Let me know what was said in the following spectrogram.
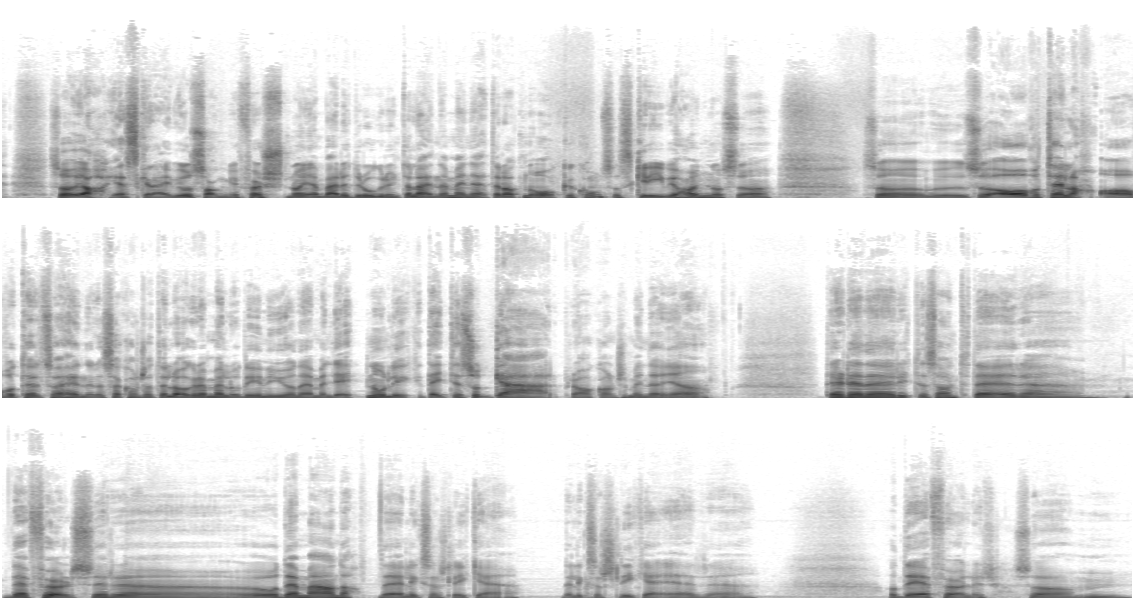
så ja, jeg skrev jo sangen først når jeg bare dro rundt aleine, men etter at en Åke kom, så skriver han, og så så, så, av og til, da, av og til så hender det seg kanskje at jeg lager en melodi ny og ne, men det er ikke noe like, det er ikke så gærbra, kanskje, men det, ja Det er det det er, ikke sant? Det er, eh, det er følelser, eh, og det er meg, da. Det er liksom slik jeg, det er liksom slik jeg er, eh, og det jeg føler, så mm.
